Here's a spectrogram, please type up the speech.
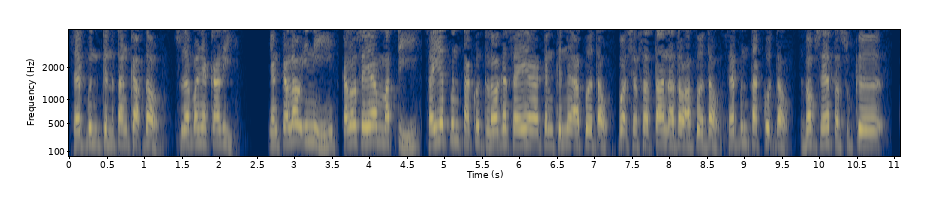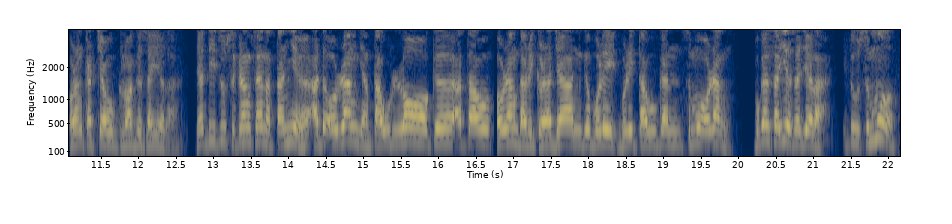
Saya pun kena tangkap tau. Sudah banyak kali. Yang kalau ini, kalau saya mati, saya pun takut keluarga saya akan kena apa tau. Buat siasatan atau apa tau. Saya pun takut tau. Sebab saya tak suka orang kacau keluarga saya lah. Jadi tu sekarang saya nak tanya, ada orang yang tahu law ke atau orang dari kerajaan ke boleh boleh tahukan semua orang. Bukan saya sajalah. Itu semua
